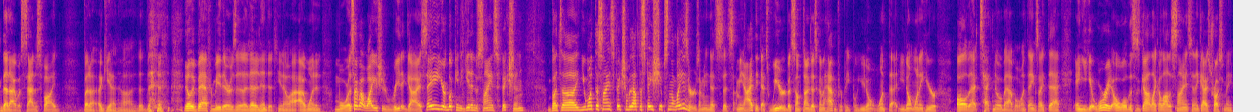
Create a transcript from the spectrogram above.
that I was satisfied. But uh, again, uh, the, the, the, only bad for me there is uh, that it ended. You know, I, I, wanted more. Let's talk about why you should read it, guys. Say you're looking to get into science fiction, but uh, you want the science fiction without the spaceships and the lasers. I mean, that's that's. I mean, I think that's weird, but sometimes that's going to happen for people. You don't want that. You don't want to hear all that techno babble and things like that, and you get worried. Oh well, this has got like a lot of science in it, guys. Trust me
